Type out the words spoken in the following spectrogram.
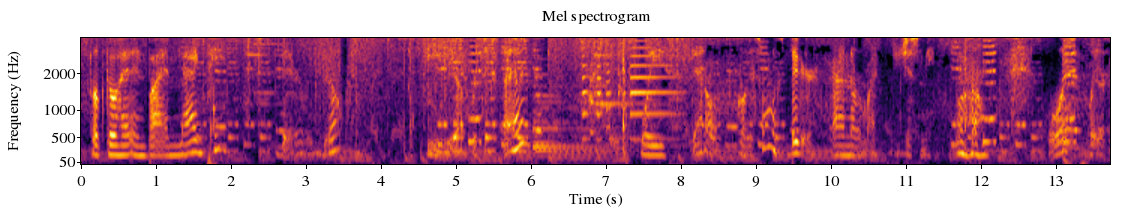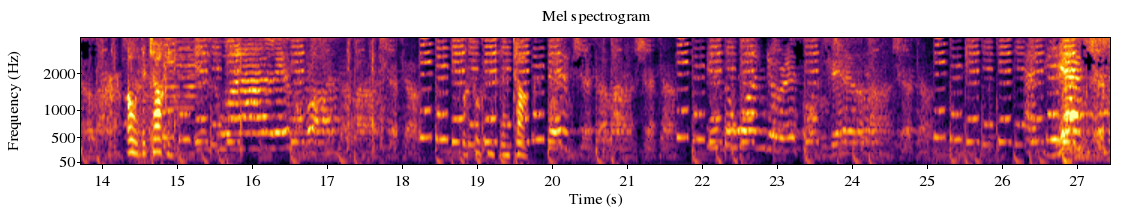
So let's go ahead and buy Maggpi. There we go. Speed up for six diamonds. Place down. Oh, this one looks bigger. Ah, never mind. You just me. let's place her. Oh, they're talking. Let's listen to them talk. Yes,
